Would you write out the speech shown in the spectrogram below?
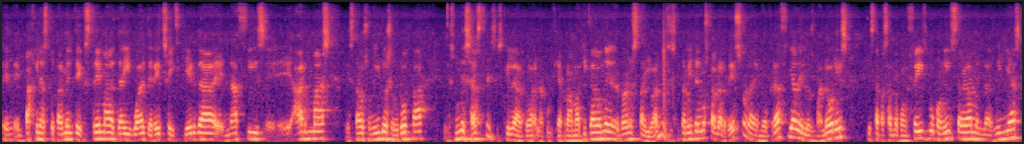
en, páginas totalmente extremas, da igual, derecha, izquierda, eh, nazis, eh, armas, Estados Unidos, Europa, es un desastre. Es que la, la programática, ¿dónde, nos está llevando? Es que también tenemos que hablar de eso, la democracia, de los valores, qué está pasando con Facebook, con Instagram, en las niñas,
